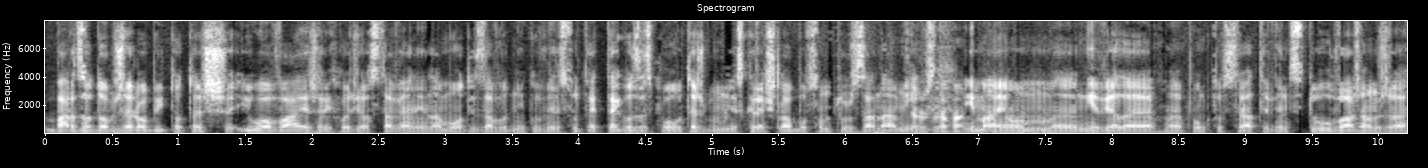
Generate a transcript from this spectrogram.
Bardzo dobrze robi to też Iłowa, jeżeli chodzi o stawianie na młodych zawodników, więc tutaj tego zespołu też bym nie skreślał, bo są tuż za nami Też za wami, i no. mają Mhm. niewiele punktów straty, więc tu uważam, że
